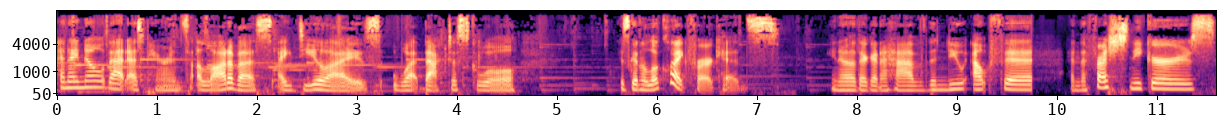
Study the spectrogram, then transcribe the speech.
And I know that as parents, a lot of us idealize what back to school is going to look like for our kids. You know, they're going to have the new outfit and the fresh sneakers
